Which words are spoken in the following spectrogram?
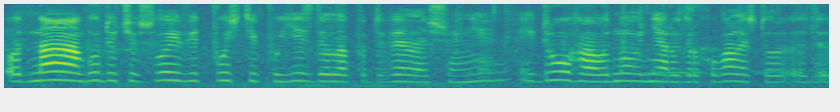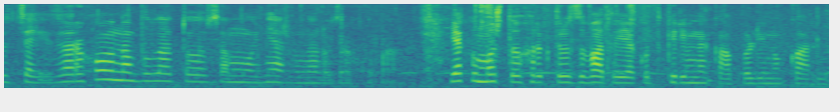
Одна, будучи в своїй відпустці, поїздила, подивилася, що ні. І друга одного дня розрахувалась, то е, цей зарахована була, того самого дня ж вона розрахувала. Як ви можете охарактеризувати як от керівника Поліну Карліну?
